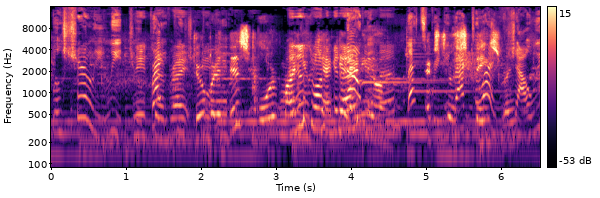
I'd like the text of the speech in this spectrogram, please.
will surely lead to a Lead to a bright bright Dude, but in this world, I man, you just want to can't get get out of any um, man. Let's extra you back to space, life, right? shall we?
